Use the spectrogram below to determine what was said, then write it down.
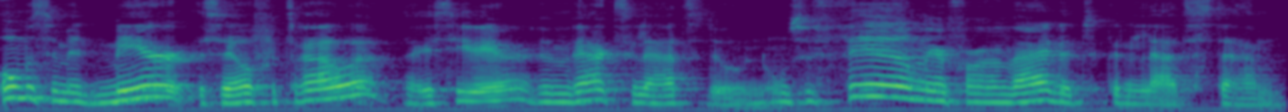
Om ze met meer zelfvertrouwen, daar is hij weer, hun werk te laten doen. Om ze veel meer voor hun waarde te kunnen laten staan.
